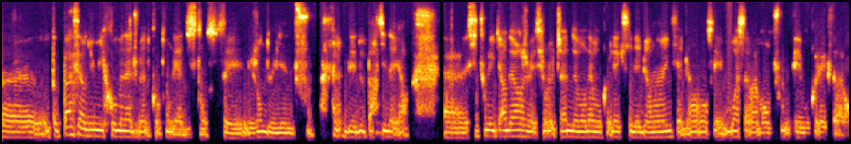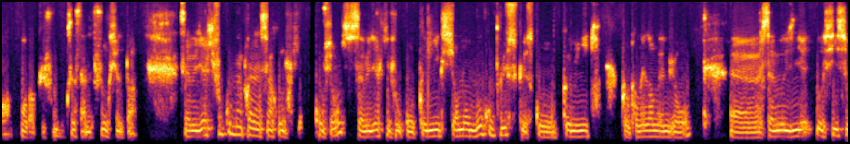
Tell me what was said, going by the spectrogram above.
euh, on peut pas faire du micromanagement quand on est à distance. C'est, les gens deviennent fous, des deux parties d'ailleurs. Euh, si tous les quarts d'heure, je vais sur le chat demander à mon collègue s'il est bien dingue, s'il a bien avancé, moi ça va me rendre fou et mon collègue ça va le rendre encore plus fou. Donc ça, ça ne fonctionne pas. Ça veut dire qu'il faut qu'on apprenne à se faire confiance. Ça veut dire qu'il faut qu'on communique sûrement beaucoup plus que ce qu'on communique quand on est dans le même bureau. Euh, ça veut aussi se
